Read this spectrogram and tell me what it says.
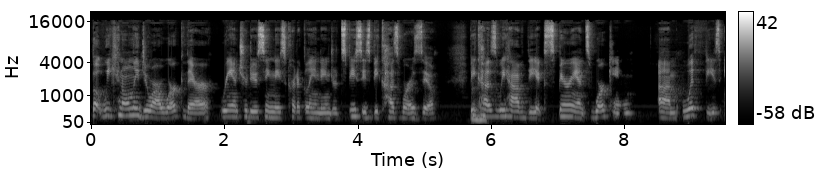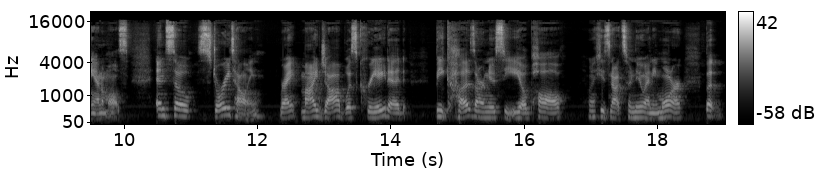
but we can only do our work there reintroducing these critically endangered species because we're a zoo. Because mm-hmm. we have the experience working um, with these animals. And so, storytelling, right? My job was created because our new CEO, Paul, well, he's not so new anymore, but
